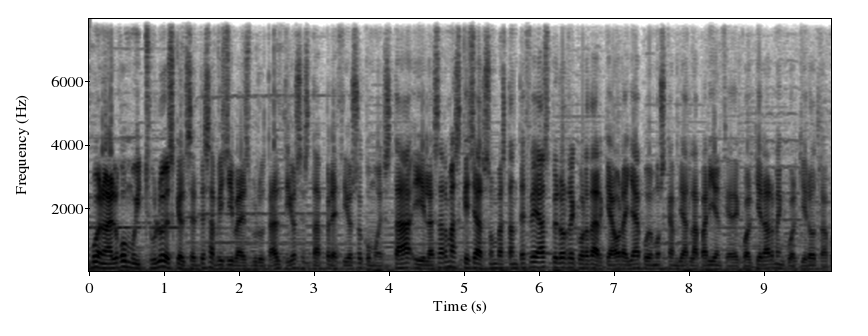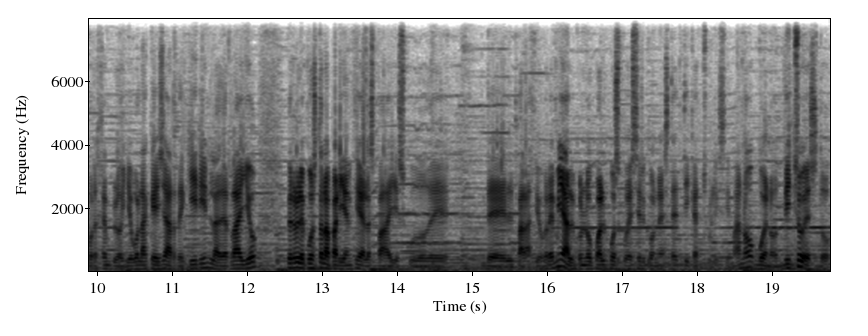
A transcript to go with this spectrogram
Bueno, algo muy chulo es que el set de Safijiva es brutal, tíos, está precioso como está y las armas que son bastante feas, pero recordar que ahora ya podemos cambiar la apariencia de cualquier arma en cualquier otra. Por ejemplo, llevo la Kejar de Kirin, la de Rayo, pero le he puesto la apariencia de la espada y escudo de, del Palacio Gremial, con lo cual pues puedes ir con esta estética chulísima, ¿no? Bueno, dicho esto,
